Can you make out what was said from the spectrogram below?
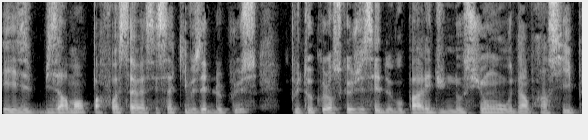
Et bizarrement, parfois, c'est ça qui vous aide le plus, plutôt que lorsque j'essaie de vous parler d'une notion ou d'un principe,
